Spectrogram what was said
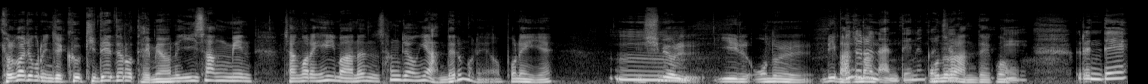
결과적으로 이제 그 기대대로 되면 이상민 장관의 해임안은 상정이 안 되는 거네요. 본회의에. 음. 12월 2일 오늘이 마지막 오늘은 안 되는 거죠. 오늘은 안 되고. 네. 그런데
